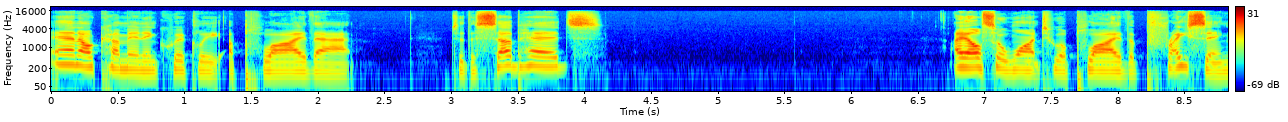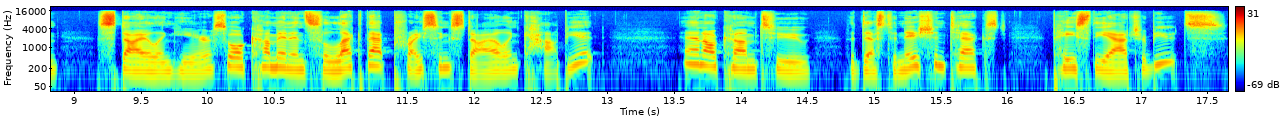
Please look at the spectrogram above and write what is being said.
and I'll come in and quickly apply that to the subheads. I also want to apply the pricing styling here. So I'll come in and select that pricing style and copy it. And I'll come to the destination text, paste the attributes.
